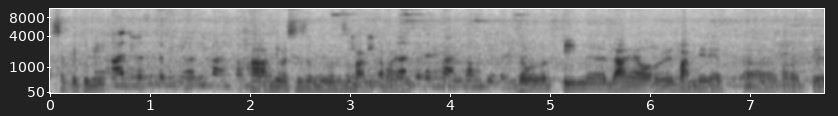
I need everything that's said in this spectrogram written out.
असं की तुम्ही ही हा आदिवासी जमिनीवरचं बांधकाम आहे. जवळजवळ तीन गाड्यावर बांधलेले आहेत. परत ते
